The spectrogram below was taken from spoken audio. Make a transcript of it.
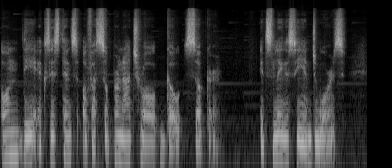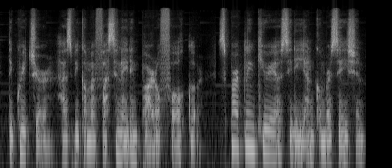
on the existence of a supernatural goat sucker. Its legacy endures. The creature has become a fascinating part of folklore, sparkling curiosity and conversation.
